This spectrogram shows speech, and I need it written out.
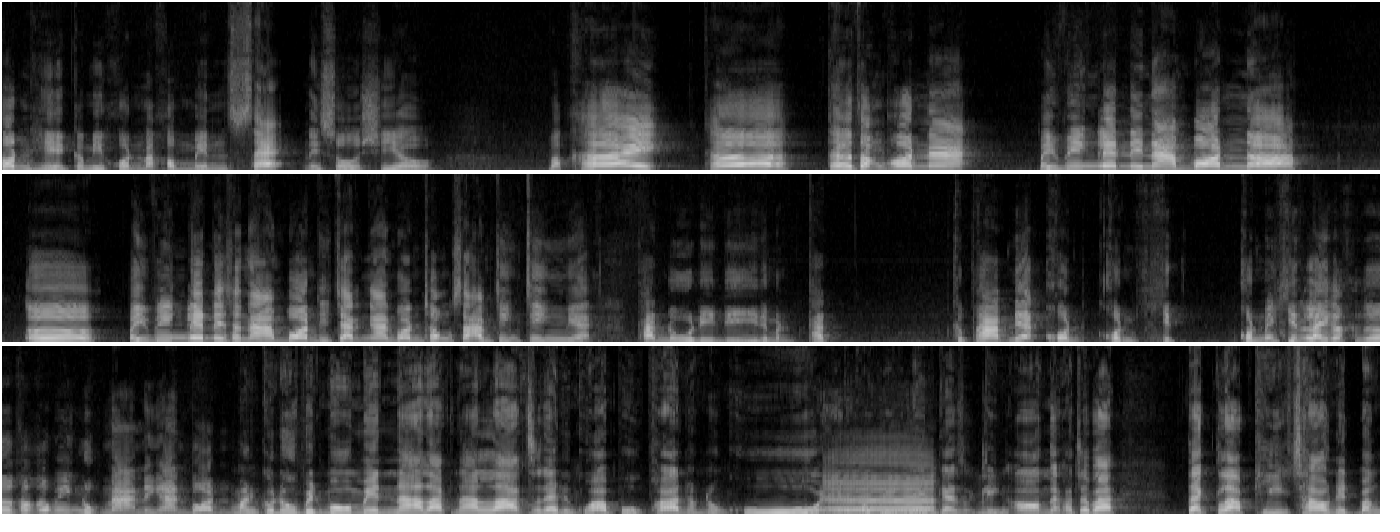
ต้นเหตุก็มีคนมาคอมเมนต์แซะในโซเชียลบอกเฮ้ยเธอ เธอสองคนน่ะ ไปวิ่งเล่นในหนามบอลเหรอ เออ ไปวิ่งเล่นในสนามบอลที่จัดงานบอลช่องสามจริง ๆ เนี่ย ถ้าดูดีๆเนี่ยมันถ้าคือภาพเนี้ยคนคนคิด คนไม่คิดอะไรก็คือเออเขาก็วิ่งหนุกหนานในงานบอล มันก็ดูเป็นโมเมนต์น่ารักน่ารักแสดงถึงความผูกพันของทั้งคู่เห็นเขาวิ่งเล่นกันหลิงออมนะเขาใจะป่ะแต่กลับที่ชาวเน็ตบาง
